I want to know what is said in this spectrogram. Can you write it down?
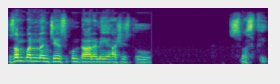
సుసంపన్నం చేసుకుంటారని ఆశిస్తూ స్వస్తి.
